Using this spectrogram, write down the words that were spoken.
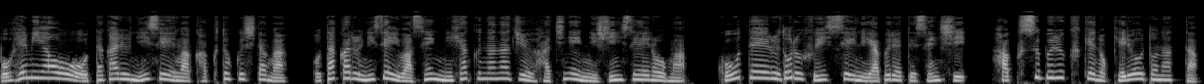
ボヘミア王オタカル2世が獲得したが、オタカル2世は1278年に神聖ローマ、皇帝ルドルフ一世に敗れて戦死、ハプスブルク家の家領となった。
